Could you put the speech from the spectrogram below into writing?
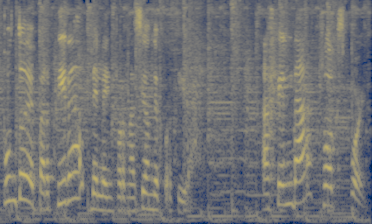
punto de partida de la información deportiva. Agenda Fox Sports.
